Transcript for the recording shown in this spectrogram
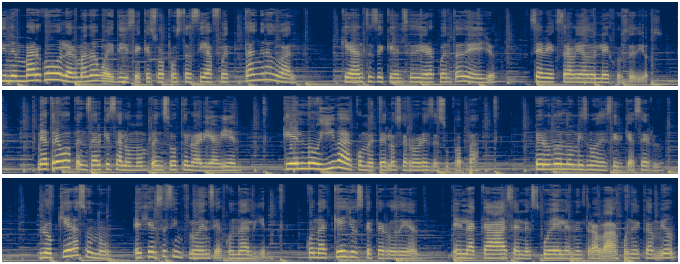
sin embargo, la hermana White dice que su apostasía fue tan gradual que antes de que él se diera cuenta de ello, se había extraviado lejos de Dios. Me atrevo a pensar que Salomón pensó que lo haría bien, que él no iba a cometer los errores de su papá, pero no es lo mismo decir que hacerlo. Lo quieras o no, ejerces influencia con alguien, con aquellos que te rodean, en la casa, en la escuela, en el trabajo, en el camión,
